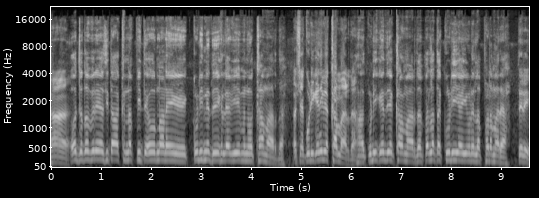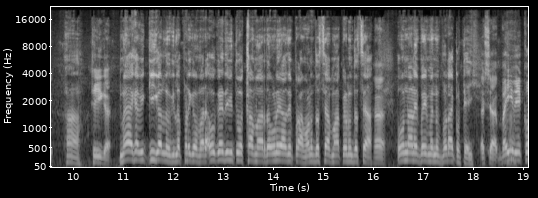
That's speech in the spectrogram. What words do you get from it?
ਹਾਂ। ਉਹ ਜਦੋਂ ਵੀਰੇ ਅਸੀਂ ਤਾਂ ਅੱਖ ਨੱਪੀ ਤੇ ਉਹਨਾਂ ਨੇ ਕੁੜੀ ਨੇ ਦੇਖ ਲਿਆ ਵੀ ਇਹ ਮੈਨੂੰ ਅੱਖਾਂ ਮਾਰਦਾ। ਅੱਛਾ ਕੁੜੀ ਕਹਿੰਦੀ ਵੀ ਅੱਖਾਂ ਮਾਰਦਾ। ਹਾਂ ਕੁੜੀ ਕਹਿੰਦੀ ਅੱਖਾਂ ਮਾਰਦਾ। ਪਹਿਲਾਂ ਤਾਂ ਕੁੜੀ ਆਈ ਉਹਨੇ ਲੱਫੜ ਮਾਰਿਆ। ਤੇਰੇ? ਹਾਂ। ਠੀਕ ਆ ਮੈਂ ਆਖਿਆ ਵੀ ਕੀ ਗੱਲ ਹੋ ਗਈ ਲੱਫੜ ਕਿਉਂ ਮਾਰਿਆ? ਉਹ ਕਹਿੰਦੀ ਵੀ ਤੂੰ ਅੱਖਾਂ ਮਾਰਦਾ ਉਹਨੇ ਆਪਦੇ ਭਰਾਵਾਂ ਨੂੰ ਦੱਸਿਆ ਮਾਪਿਆਂ ਨੂੰ ਦੱਸਿਆ। ਹਾਂ। ਉਹਨਾਂ ਨੇ ਬਈ ਮੈਨੂੰ ਬੜਾ ਕੁੱਟਿਆ ਜੀ। ਅੱਛਾ ਬਾਈ ਵੇਖੋ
